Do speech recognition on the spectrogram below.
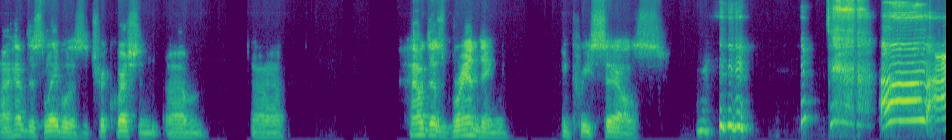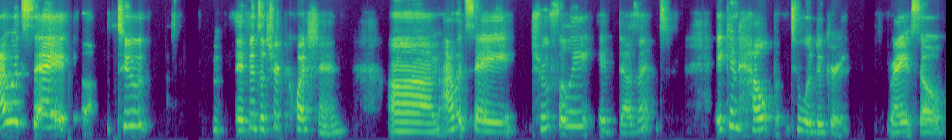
I have this label as a trick question. Um, uh, how does branding increase sales? Um, I would say uh, if it's a trick question, um, I would say truthfully, it doesn't. It can help to a degree, right? So,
